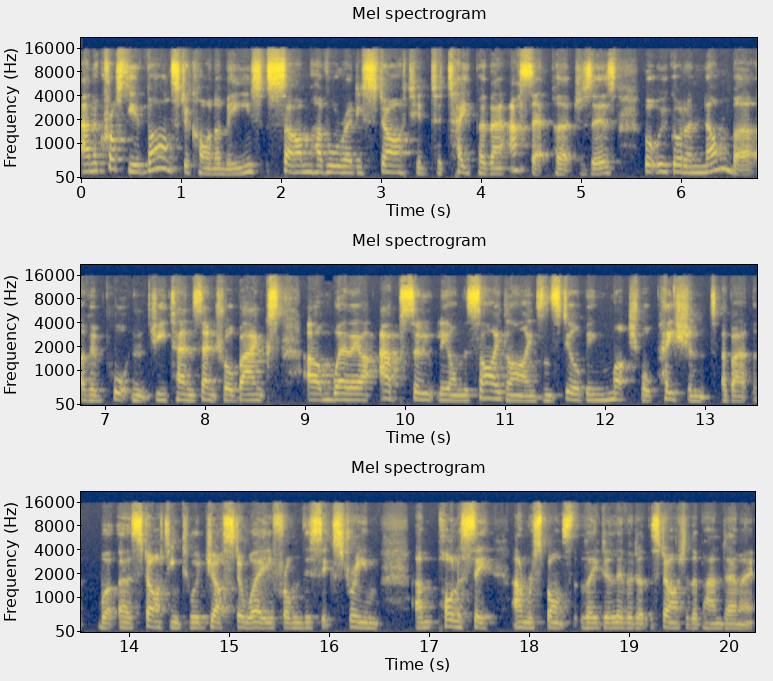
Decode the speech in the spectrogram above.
And across the advanced economies, some have already started to taper their asset purchases. But we've got a number of important G10 central banks um, where they are absolutely on the sidelines and still being much more patient about the, uh, starting to adjust away from this extreme um, policy and response that they delivered at the start of the pandemic.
